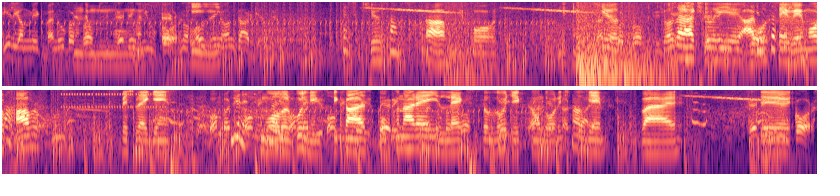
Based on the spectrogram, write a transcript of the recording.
Helium maneuver the props movement speed. on target. Let's kill some stuff before getting killed. Maneuver props Those are actually, I would say, way more powerful, especially against Bombardier smaller buildings because base bearing OpenRA lacks the logic from the original game where Setting the course.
